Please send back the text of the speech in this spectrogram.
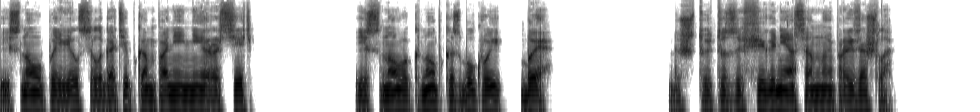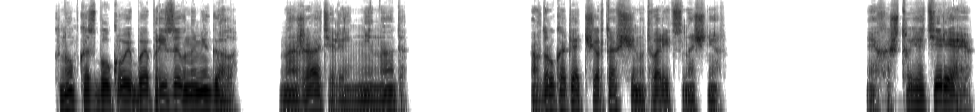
И снова появился логотип компании «Нейросеть». И снова кнопка с буквой «Б». Да что это за фигня со мной произошла? Кнопка с буквой «Б» призывно мигала. Нажать или не надо? А вдруг опять чертовщина твориться начнет? Эх, а что я теряю?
